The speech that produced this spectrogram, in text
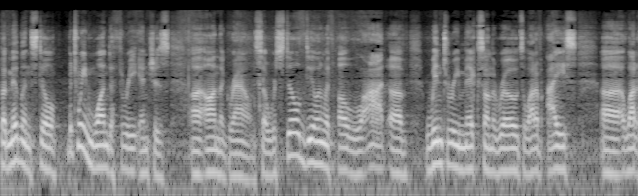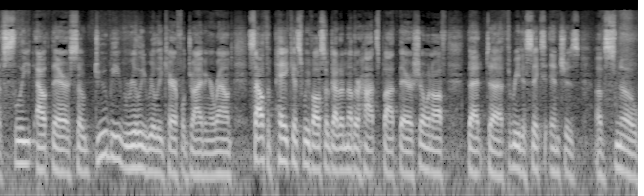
but Midland's still between one to three inches uh, on the ground. So we're still dealing with a lot of wintry mix on the roads, a lot of ice. Uh, a lot of sleet out there, so do be really, really careful driving around. South of Pecos, we've also got another hot spot there, showing off that uh, three to six inches of snow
